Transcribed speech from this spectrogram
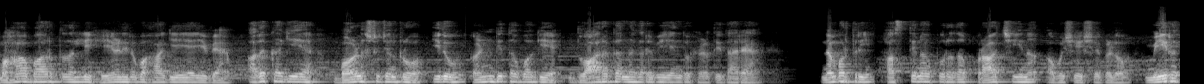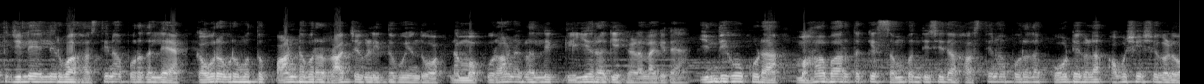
ಮಹಾಭಾರತದಲ್ಲಿ ಹೇಳಿರುವ ಹಾಗೆಯೇ ಇವೆ. ಅದಕ್ಕಾಗಿಯೇ ಬಹಳಷ್ಟು ಜನರು ಇದು ಖಂಡಿತವಾಗಿ ದ್ವಾರಕ ನಗರವೇ ಎಂದು ಹೇಳ್ತಿದ್ದಾರೆ. ನಂಬರ್ ತ್ರೀ ಹಸ್ತಿನಾಪುರದ ಪ್ರಾಚೀನ ಅವಶೇಷಗಳು. ಮೀರತ್ ಜಿಲ್ಲೆಯಲ್ಲಿರುವ ಹಸ್ತಿನಾಪುರದಲ್ಲೇ ಕೌರವರು ಮತ್ತು ಪಾಂಡವರ ರಾಜ್ಯಗಳಿದ್ದವು ಎಂದು ನಮ್ಮ ಪುರಾಣಗಳಲ್ಲಿ ಕ್ಲಿಯರ್ ಆಗಿ ಹೇಳಲಾಗಿದೆ. ಇಂದಿಗೂ ಕೂಡ ಮಹಾಭಾರತಕ್ಕೆ ಸಂಬಂಧಿಸಿದ ಹಸ್ತಿನಾಪುರದ ಕೋಟೆಗಳ ಅವಶೇಷಗಳು,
